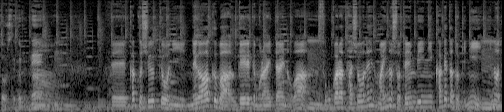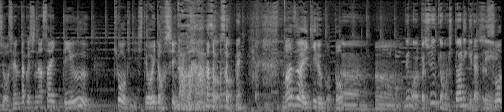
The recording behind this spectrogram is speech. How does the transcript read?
生じてくるね、うん、で各宗教に願わくば受け入れてもらいたいのは、うん、そこから多少ね、まあ、命と天秤にかけた時に命を選択しなさいっていう競技にしておいてほしいなと。そうそうね まずは生きること、うん、うん、でもやっぱ宗教も人ありきだしそ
